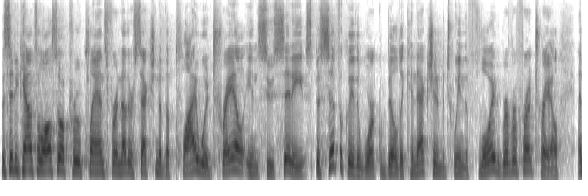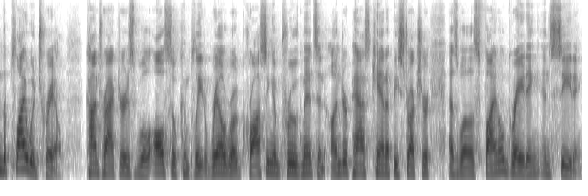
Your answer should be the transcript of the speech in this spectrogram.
The City Council also approved plans for another section of the Plywood Trail in Sioux City. Specifically, the work would build a connection between the Floyd Riverfront Trail and the Plywood Trail. Contractors will also complete railroad crossing improvements and underpass canopy structure, as well as final grading and seeding.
